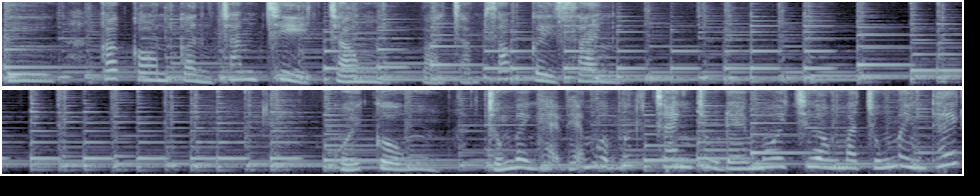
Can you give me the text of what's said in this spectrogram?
tư, các con cần chăm chỉ trồng và chăm sóc cây xanh. Cuối cùng, Chúng mình hãy vẽ một bức tranh chủ đề môi trường mà chúng mình thích.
